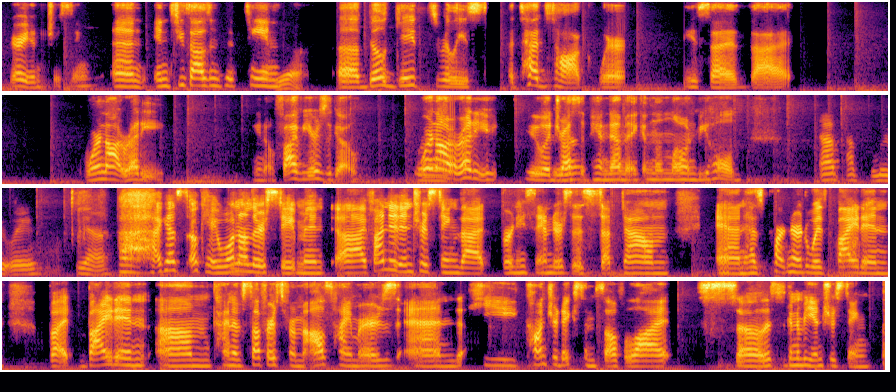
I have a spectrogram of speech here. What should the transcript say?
Very interesting. And in 2015, yeah. uh, Bill Gates released a TED talk where he said that we're not ready. You know, five years ago, we're not ready to address Yeah. a pandemic. And then lo and behold, absolutely. Yeah. I guess, okay, one Yeah. other statement. Uh, I find it interesting that Bernie Sanders has stepped down and has partnered with Biden, but Biden um, kind of suffers from Alzheimer's and he contradicts himself a lot. So this is going to be interesting.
